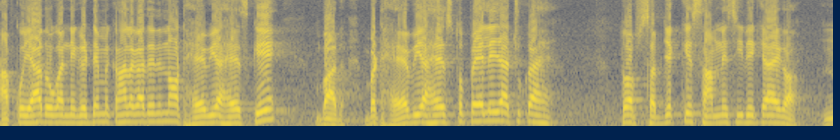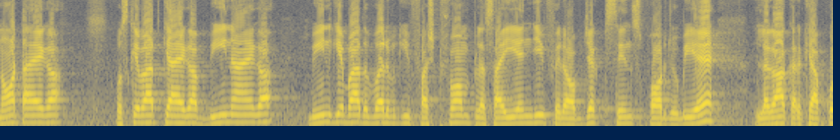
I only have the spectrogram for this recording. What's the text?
आपको याद होगा नेगेटिव में कहाँ लगाते थे? नॉट हैव या हैज़ के बाद। बट हैव या हैज़ तो पहले जा चुका है। तो अब सब्जेक्ट के सामने सीधे क्या आएगा? नॉट आएगा। उसके बाद क्या आएगा? बीन आएगा। बीन के बाद वर्ब की first form plus I N फिर ऑब्जेक्ट सिंस फॉर जो भी है, लगा करके आपको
